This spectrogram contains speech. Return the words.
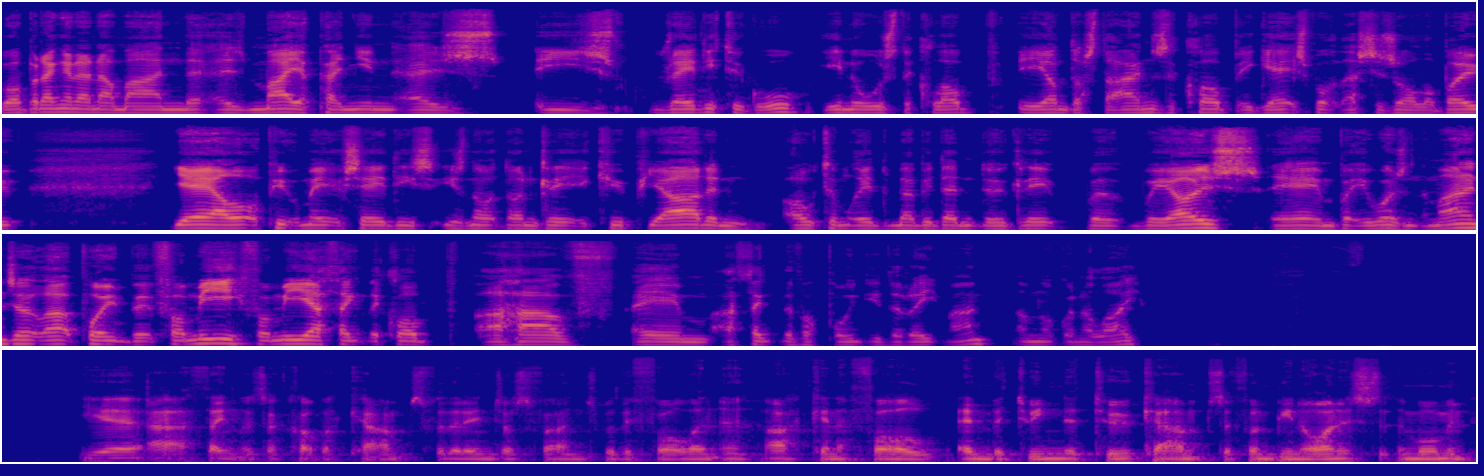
we're bringing in a man that, is my opinion, is he's ready to go. He knows the club. He understands the club. He gets what this is all about. Yeah, a lot of people might have said he's he's not done great at QPR and ultimately maybe didn't do great with, with us, um, but he wasn't the manager at that point. But for me, for me, I think the club I have, um, I think they've appointed the right man. I'm not going to lie. Yeah, I think there's a couple of camps for the Rangers fans where they fall into. I kind of fall in between the two camps, if I'm being honest at the moment.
